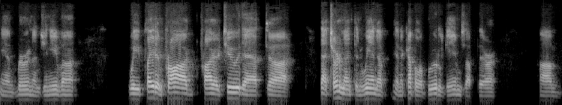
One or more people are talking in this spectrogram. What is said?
in Bern and Geneva we played in Prague prior to that uh, that tournament, and we ended up in a couple of brutal games up there. Um,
